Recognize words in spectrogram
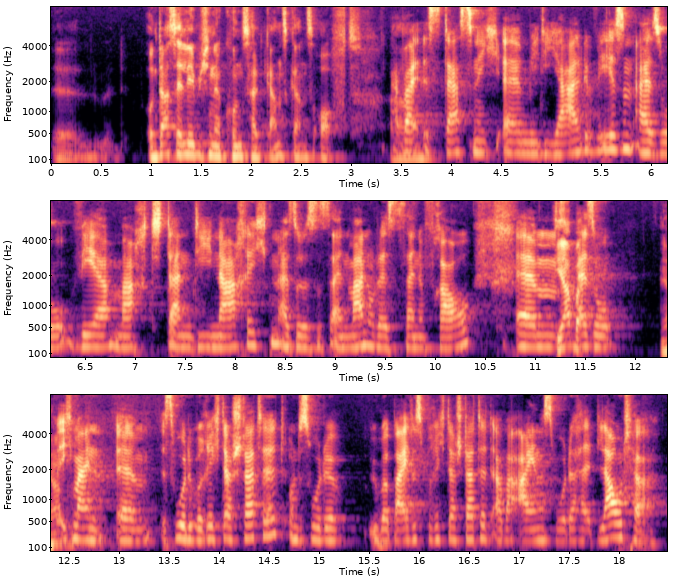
äh, und das erlebe ich in der Kunst halt ganz, ganz oft. Aber ähm. ist das nicht äh, medial gewesen? Also wer macht dann die Nachrichten? Also ist es ein Mann oder ist es eine Frau? Ähm, ja, aber, also ja. ich meine, ähm, es wurde Bericht erstattet und es wurde über beides Bericht erstattet, aber eines wurde halt lauter.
